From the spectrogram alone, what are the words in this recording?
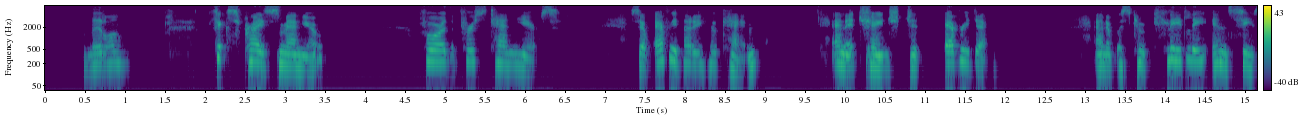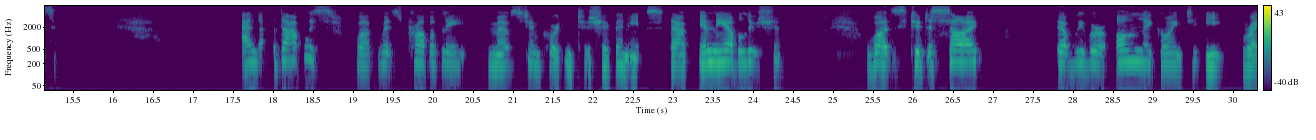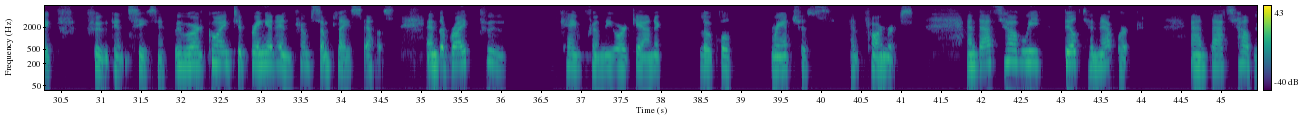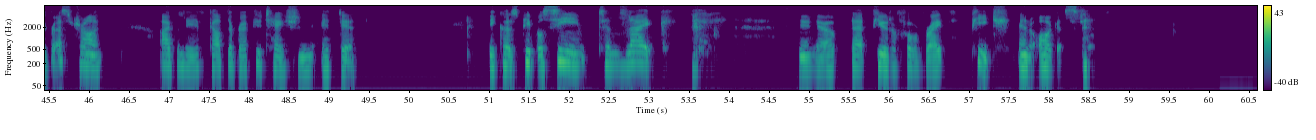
little fixed price menu for the first 10 years. So everybody who came, and it changed it every day, and it was completely in season. And that was what was probably most important to Panisse, that in the evolution was to decide that we were only going to eat ripe food in season. We weren't going to bring it in from someplace else. And the ripe food came from the organic local ranches and farmers. And that's how we built a network. And that's how the restaurant, I believe, got the reputation it did. Because people seem to like, you know, that beautiful ripe peach in August.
